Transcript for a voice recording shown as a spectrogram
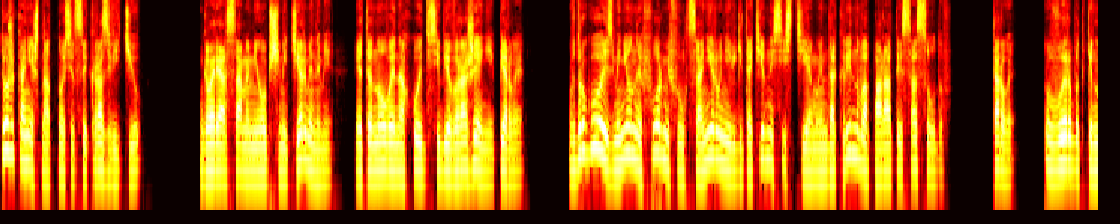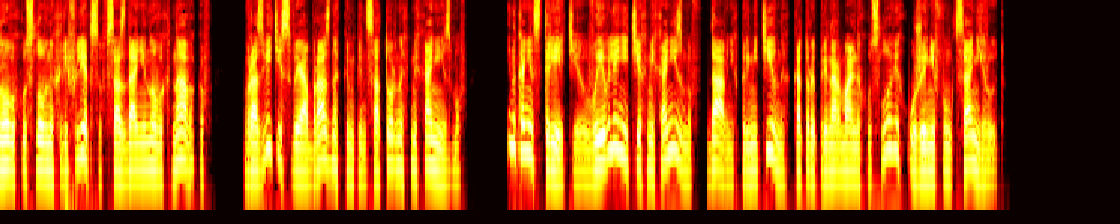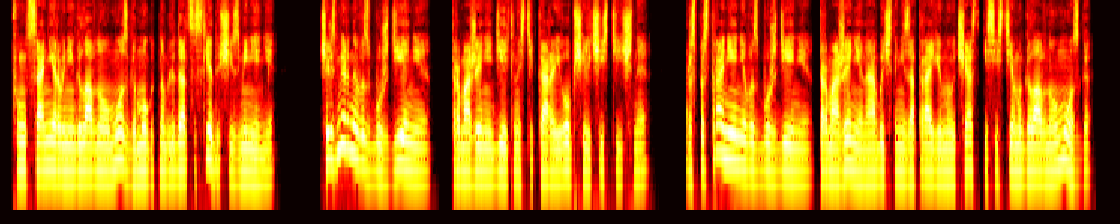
Тоже, конечно, относится и к развитию. Говоря самыми общими терминами, это новое находит в себе выражение, первое, в другой измененной форме функционирования вегетативной системы, эндокринного аппарата и сосудов. Второе, в выработке новых условных рефлексов, в создании новых навыков, в развитии своеобразных компенсаторных механизмов, и, наконец, третье – выявление тех механизмов, давних, примитивных, которые при нормальных условиях уже не функционируют. В функционировании головного мозга могут наблюдаться следующие изменения. Чрезмерное возбуждение, торможение деятельности коры общее или частичное, распространение возбуждения, торможение на обычно незатрагиваемые участки системы головного мозга,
